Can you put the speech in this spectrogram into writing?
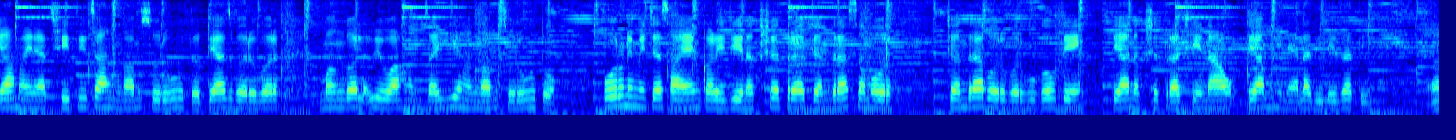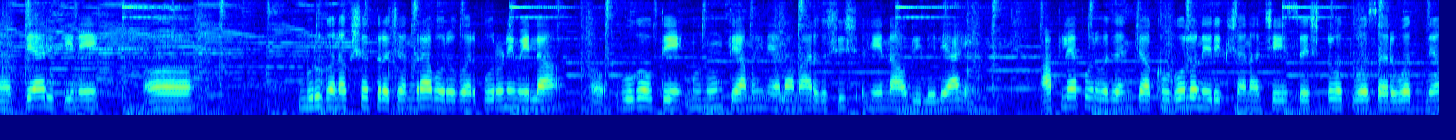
या महिन्यात शेतीचा हंगाम सुरू होतो. त्याचबरोबर मंगल विवाहांचाही हंगाम सुरू होतो. पौर्णिमेच्या सायंकाळी जे नक्षत्र चंद्रासमोर चंद्राबरोबर उगवते त्या नक्षत्राचे नाव त्या महिन्याला दिले जाते. त्या रीतीने मृग नक्षत्र चंद्राबरोबर पौर्णिमेला उगवते म्हणून त्या महिन्याला मार्गशीर्ष हे नाव दिलेले आहे. आपल्या पूर्वजांच्या खगोल निरीक्षणाचे श्रेष्ठत्व सर्वज्ञ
